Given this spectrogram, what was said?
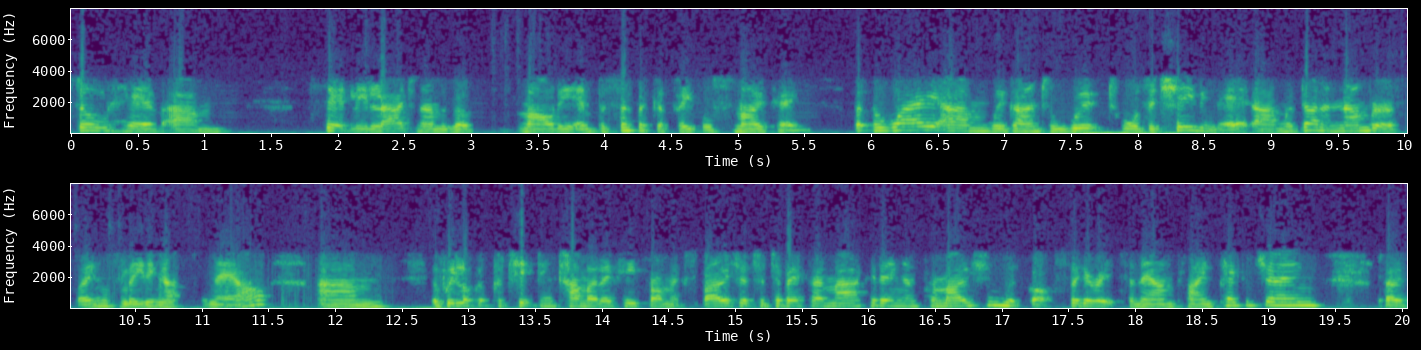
still have um, sadly large numbers of Māori and Pasifika people smoking. But the way um, we're going to work towards achieving that, um, we've done a number of things leading up to now. Um, if we look at protecting tamariki from exposure to tobacco marketing and promotion, we've got cigarettes in plain packaging. Those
